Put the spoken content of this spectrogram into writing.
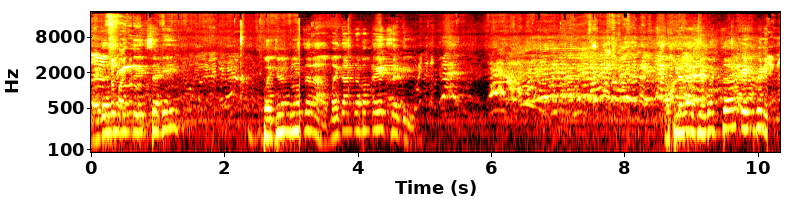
मैदान क्रमांक एक साठी बजरंग चला. मैदान क्रमांक एक साठी आपल्याला शेवटचं एक मिनिट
